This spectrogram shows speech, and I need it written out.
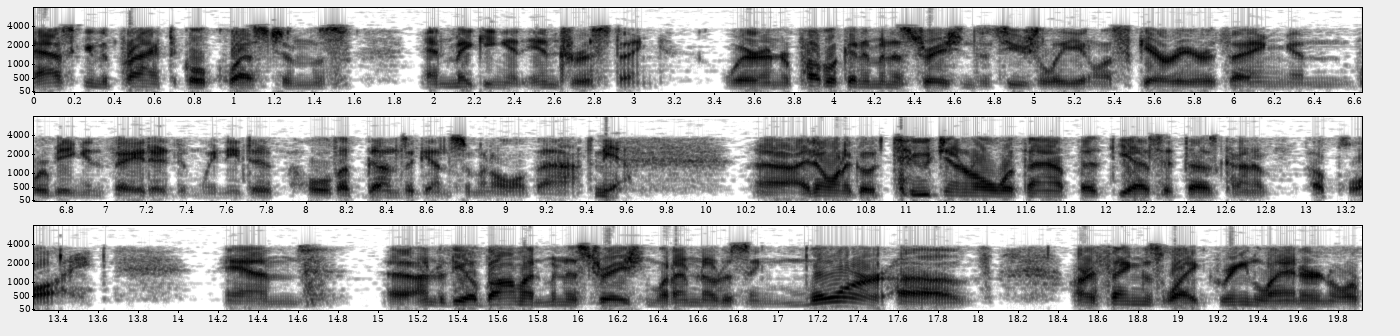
asking the practical questions and making it interesting. Where in Republican administrations, it's usually you know a scarier thing, and we're being invaded, and we need to hold up guns against them, and all of that. Yeah. Uh, I don't want to go too general with that, but yes, it does kind of apply. And uh, under the Obama administration, what I'm noticing more of are things like Green Lantern or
